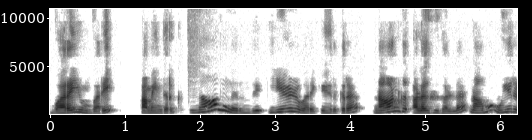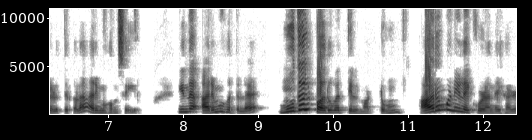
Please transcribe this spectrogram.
வரையும் வரை அமைந்திருக்கு. நாலுல இருந்து ஏழு வரைக்கும் இருக்கிற நான்கு அழகுகள்ல நாம உயிர் எழுத்துக்களை அறிமுகம் செய்யறோம் இந்த அறிமுகத்துல முதல் பருவத்தில் மட்டும் அரும்பு நிலை குழந்தைகள்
